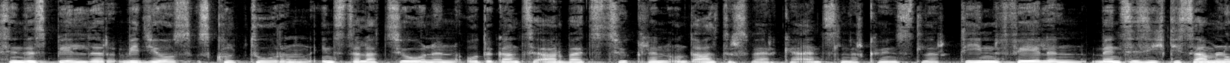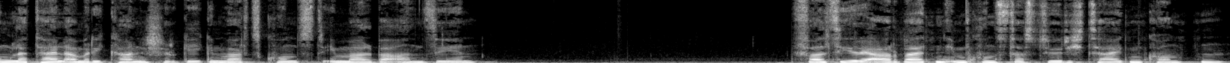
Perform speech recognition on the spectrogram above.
Sind es Bilder, Videos, Skulpturen, Installationen oder ganze Arbeitszyklen und Alterswerke einzelner Künstler, die Ihnen fehlen, wenn Sie sich die Sammlung lateinamerikanischer Gegenwartskunst im Malba ansehen? Falls Sie Ihre Arbeiten im Kunsthaus Zürich zeigen konnten,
